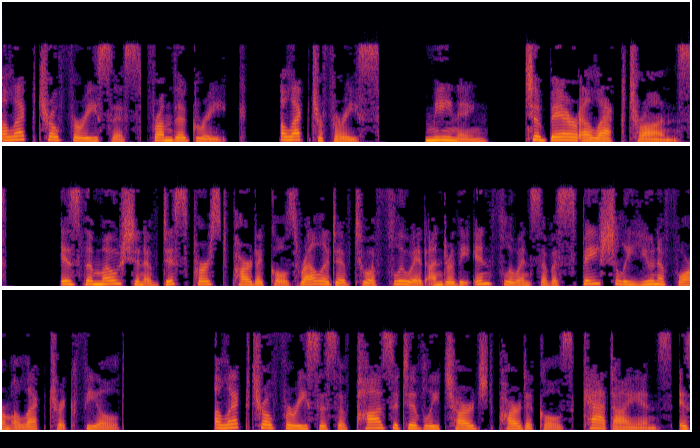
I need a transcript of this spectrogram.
Electrophoresis from the Greek electrophoresis, meaning to bear electrons, is the motion of dispersed particles relative to a fluid under the influence of a spatially uniform electric field. Electrophoresis of positively charged particles cations is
